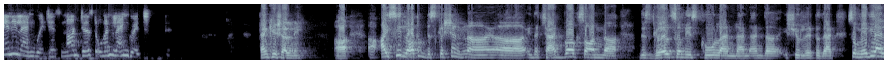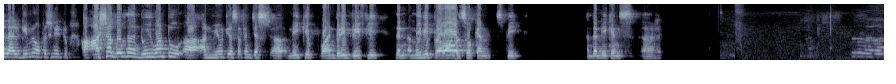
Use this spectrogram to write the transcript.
many languages not just one language Thank you, Shalini. Uh, I see a lot of discussion uh, uh, in the chat box on uh, this girls only school and, and, and the issue related to that. So maybe I'll, I'll give you an opportunity to, uh, Asha Govindan, do you want to unmute yourself and just make your point very briefly? Then maybe Prava also can speak and then we can, uh, Uh,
